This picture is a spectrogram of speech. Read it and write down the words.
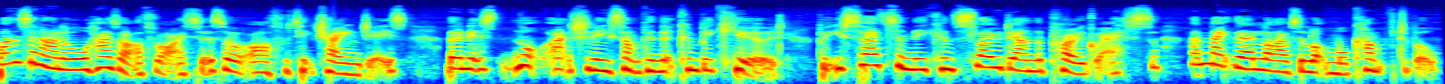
Once an animal has arthritis or arthritic changes, then it's not actually something that can be cured, but you certainly can slow down the progress and make their lives a lot more comfortable.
